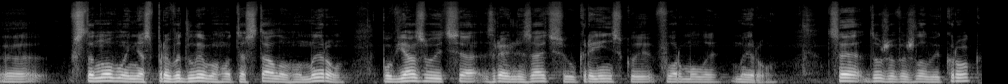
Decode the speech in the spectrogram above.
е, встановлення справедливого та сталого миру пов'язується з реалізацією української формули миру. Це дуже важливий крок,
